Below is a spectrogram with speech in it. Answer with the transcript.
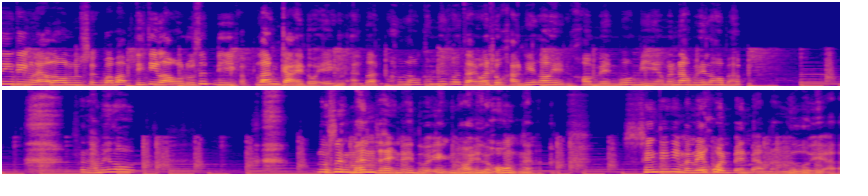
จริงๆ แล้วเรารู้สึกว่าแบบจริงๆ เรารู้สึกดีกับร่างกายตัวเองนะแต่เราก็ไม่เข้าใจว่าทุกครั้งที่เราเห็นคอมเมนต์พวกนี้มันทำให้เราแบบ มันทำให้เรา รู้สึกมั่นใจในตัวเองน้อยลงอะซึ่งจริงๆมันไม่ควรเป็นแบบนั้นเลยอะ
